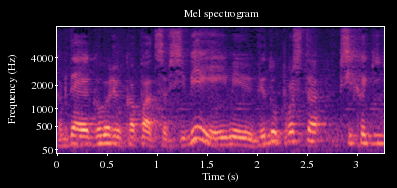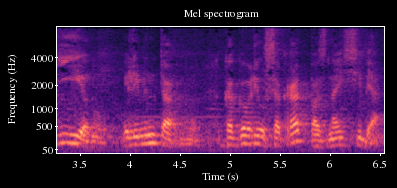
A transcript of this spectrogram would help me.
Когда я говорю копаться в себе, я имею в виду просто психогигиену, элементарную. Как говорил Сократ, познай себя.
